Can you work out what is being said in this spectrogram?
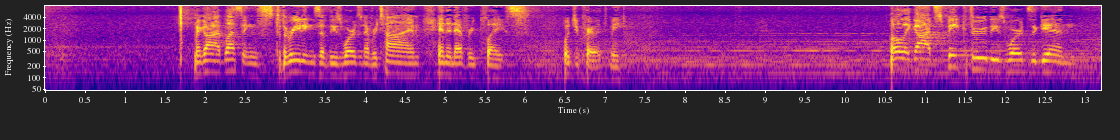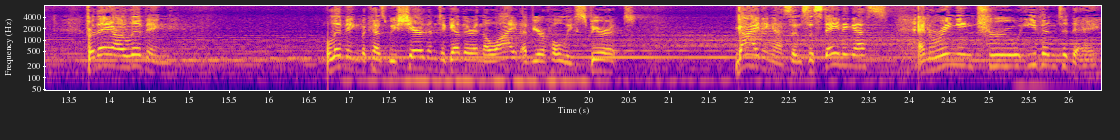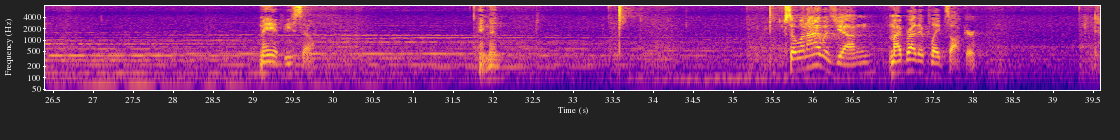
May God have blessings to the readings of these words in every time and in every place. Would you pray with me? Holy God, speak through these words again. For they are living. Living because we share them together in the light of your Holy Spirit, guiding us and sustaining us and ringing true even today. May it be so. Amen. So when I was young, my brother played soccer.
